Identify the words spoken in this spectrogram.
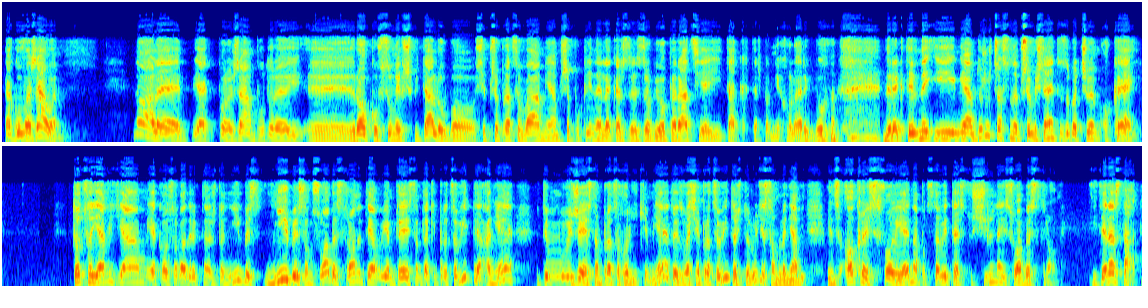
Tak uważałem. No ale jak poleżałam półtorej y, roku w sumie w szpitalu, bo się przepracowałam, miałam przepuklinę, lekarz zrobił operację i tak też pewnie choleryk był dyrektywny i miałam dużo czasu na przemyślenie, to zobaczyłem, okej, okay, to, co ja widziałam jako osoba dyrektora, że to niby, niby są słabe strony, to ja mówiłem, to ja jestem taki pracowity, a nie ty mówisz, że jestem pracocholikiem. Nie, to jest właśnie pracowitość, to ludzie są leniawi. Więc określ swoje na podstawie testu silne i słabe strony. I teraz tak,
